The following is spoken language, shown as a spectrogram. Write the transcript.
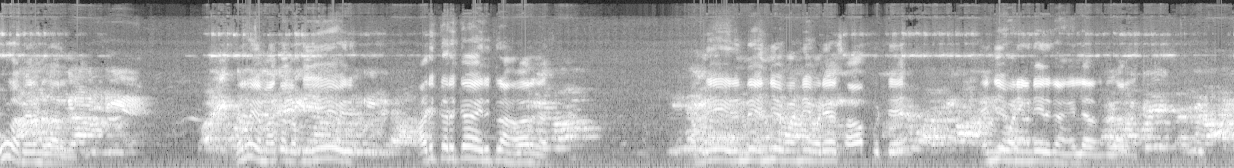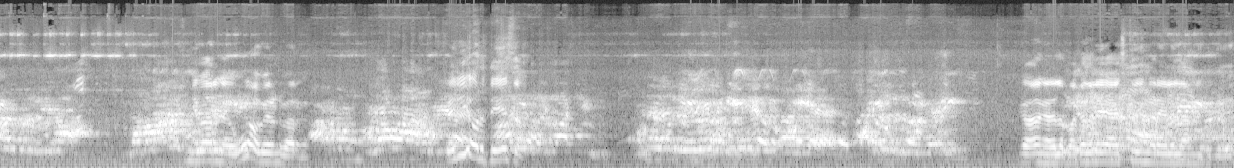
எவ்வளோ பேருந்து பாருங்க. நிறைய மக்கள் அப்படியே அடுக்கடுக்கா இருக்கிறாங்க பாருங்க. அப்படியே இருந்து என்ஜாய் பண்ணி வழியாக சாப்பிட்டு என்ஜாய் பண்ணிக்கிட்டே இருக்காங்க எல்லாரும். இங்கே பாருங்க. இங்கே பாருங்க எவ்வளோ பேருந்து பாருங்க. பெரிய ஒரு தேசம். இங்க பாருங்க அதில் பக்கத்துலேயே ஐஸ்கிரீம் கடைகள் எல்லாம் இருக்குது.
